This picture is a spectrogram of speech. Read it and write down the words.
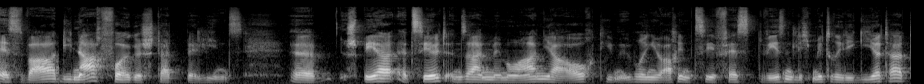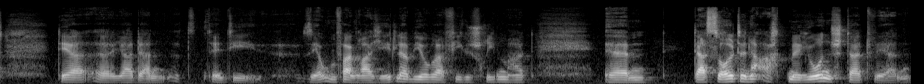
es war die Nachfolgestadt Berlins. Äh, Speer erzählt in seinen Memoiren ja auch, die im Übrigen Joachim C. Fest wesentlich mitredigiert hat, der äh, ja dann die sehr umfangreiche Hitler-Biografie geschrieben hat, ähm, das sollte eine 8-Millionen-Stadt werden.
